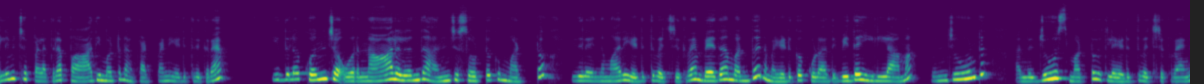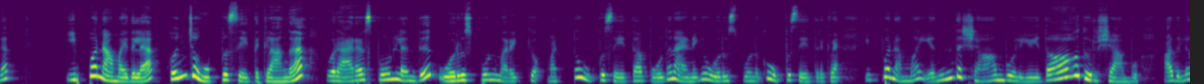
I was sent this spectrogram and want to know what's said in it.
எலுமிச்சை பழத்தில் பாதி மட்டும் நான் கட் பண்ணி எடுத்துருக்கிறேன். இதில் கொஞ்சம் ஒரு நாலுலேருந்து அஞ்சு சொட்டுக்கு மட்டும் இதில் இந்த மாதிரி எடுத்து வச்சுருக்கிறேன். விதை வந்து நம்ம எடுக்கக்கூடாது. விதை இல்லாமல் கொஞ்சோண்டு அந்த ஜூஸ் மட்டும் இதில் எடுத்து வச்சுருக்குறேங்க. இப்போ நாம் இதில் கொஞ்சம் உப்பு சேர்த்துக்கலாங்க. ஒரு அரை ஸ்பூன்லேருந்து ஒரு ஸ்பூன் வரைக்கும் மட்டும் உப்பு சேர்த்தா போதும். நான் இன்றைக்கி ஒரு ஸ்பூனுக்கு உப்பு சேர்த்துருக்குறேன். இப்போ நம்ம எந்த ஷாம்புலையோ ஏதாவது ஒரு ஷாம்பு அதில்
